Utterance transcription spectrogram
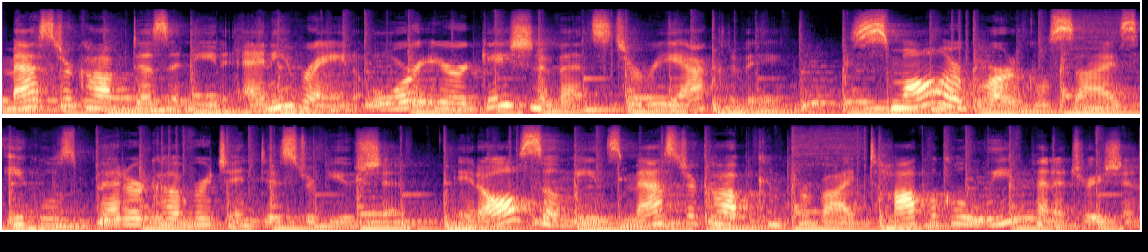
MasterCop doesn't need any rain or irrigation events to reactivate. Smaller particle size equals better coverage and distribution. It also means MasterCop can provide topical leaf penetration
